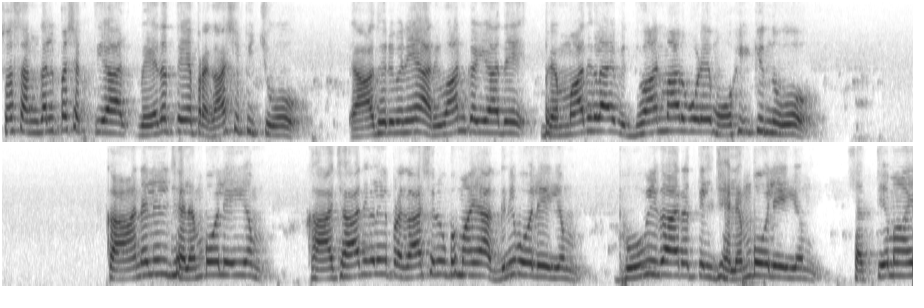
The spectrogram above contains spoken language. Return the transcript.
സ്വസങ്കല്പശക്തിയാൽ വേദത്തെ പ്രകാശിപ്പിച്ചുവോ? യാതൊരുവനെ അറിവാൻ കഴിയാതെ ബ്രഹ്മാദികളായ വിദ്വാൻമാർ കൂടെ മോഹിക്കുന്നുവോ? കാനലിൽ ജലം പോലെയും കാജാദികളിൽ പ്രകാശരൂപമായ അഗ്നി പോലെയും ഭൂവികാരത്തിൽ ജലം പോലെയും സത്യമായ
